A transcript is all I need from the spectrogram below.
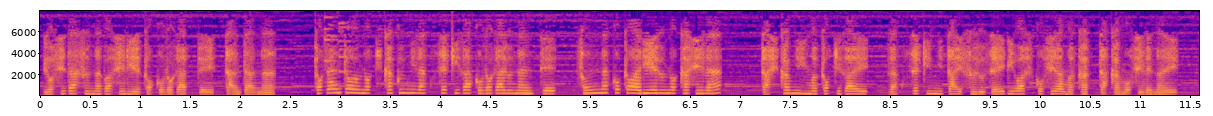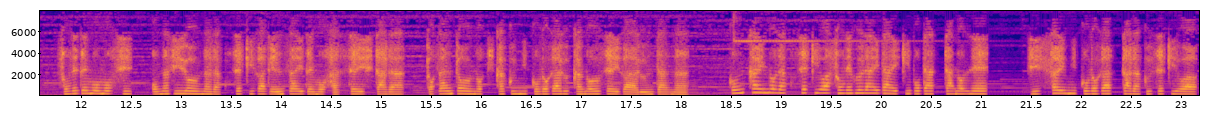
吉田砂走りへと転がっていったんだな。登山道の近くに落石が転がるなんて、そんなことあり得るのかしら？確かに今と違い、落石に対する整備は少し甘かったかもしれない。それでももし、同じような落石が現在でも発生したら、登山道の近くに転がる可能性があるんだな。今回の落石はそれぐらい大規模だったのね。実際に転がった落石は、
